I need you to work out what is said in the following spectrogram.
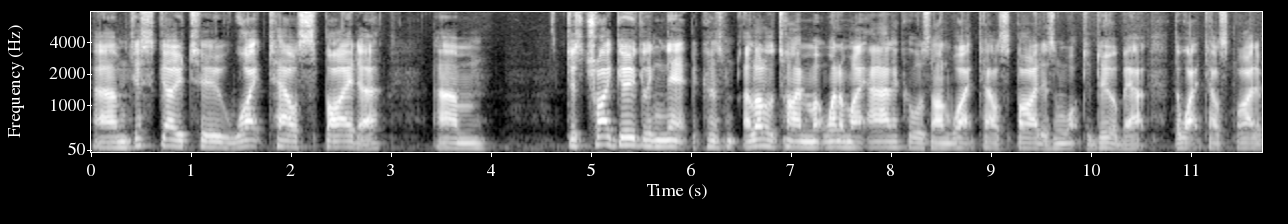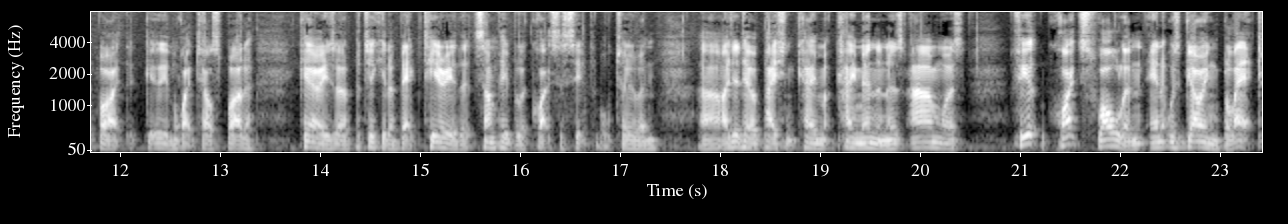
um, just go to whitetail spider. Um, just try googling that because a lot of the time, one of my articles on whitetail spiders and what to do about the whitetail spider bite. The whitetail spider carries a particular bacteria that some people are quite susceptible to, and uh, I did have a patient came came in and his arm was feel quite swollen and it was going black,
